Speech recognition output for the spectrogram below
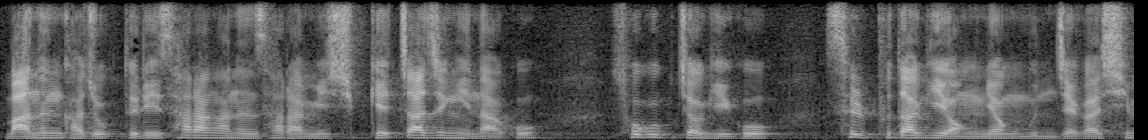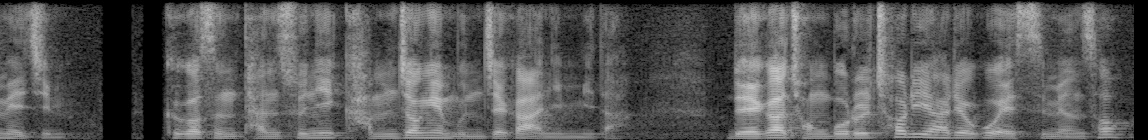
많은 가족들이 사랑하는 사람이 쉽게 짜증이 나고 소극적이고 슬프다기 영역 문제가 심해짐. 그것은 단순히 감정의 문제가 아닙니다. 뇌가 정보를 처리하려고 애쓰면서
